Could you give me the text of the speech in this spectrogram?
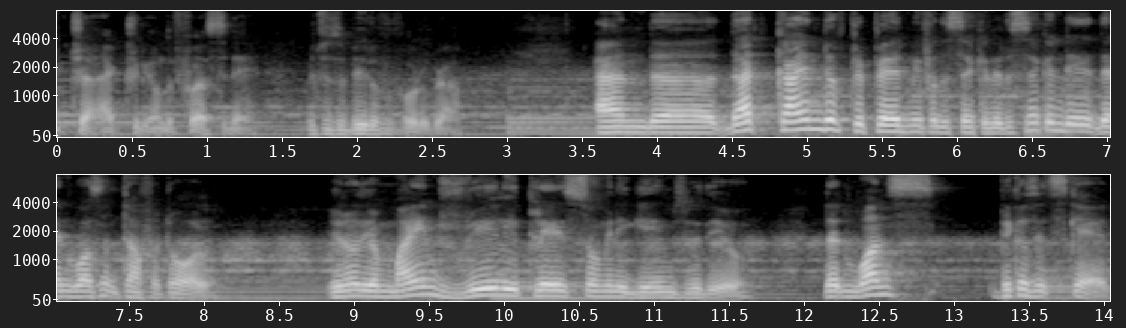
picture actually on the first day, which was a beautiful photograph. And uh, that kind of prepared me for the second day. The second day then wasn't tough at all you know, your mind really plays so many games with you that once, because it's scared,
